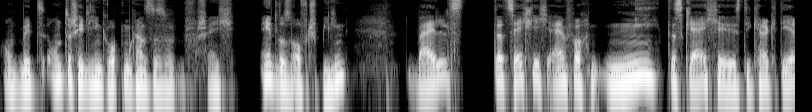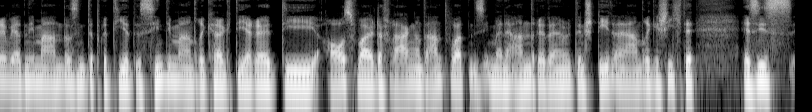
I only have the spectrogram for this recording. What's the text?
Und mit unterschiedlichen Gruppen kannst du es wahrscheinlich endlos oft spielen, weil es tatsächlich einfach nie das Gleiche ist. Die Charaktere werden immer anders interpretiert. Es sind immer andere Charaktere. Die Auswahl der Fragen und Antworten ist immer eine andere. Damit entsteht eine andere Geschichte. Es ist,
